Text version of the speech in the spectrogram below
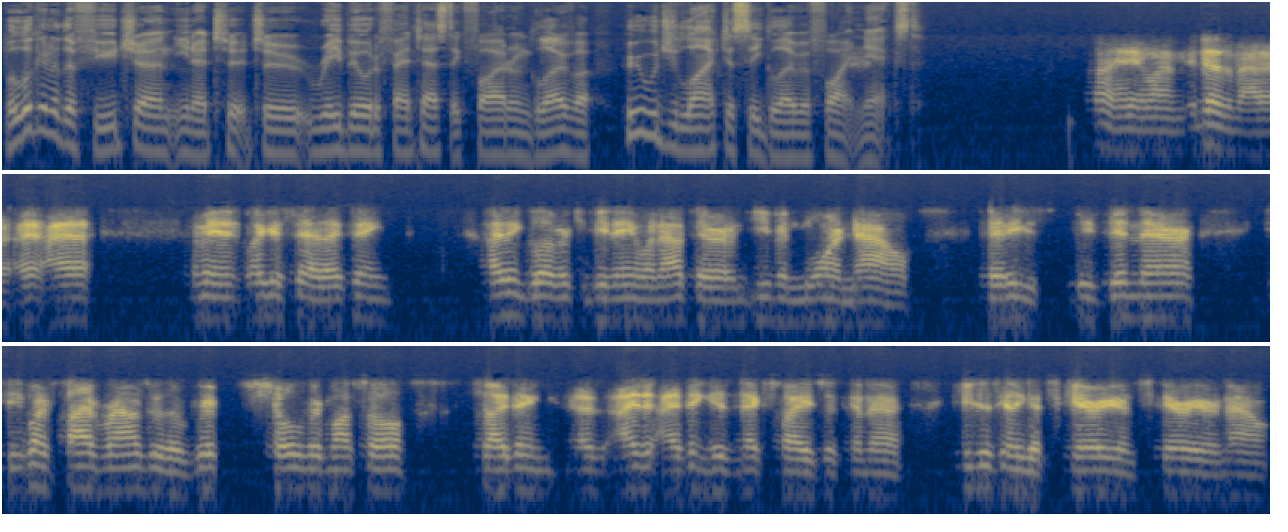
but looking to the future and you know to to rebuild a fantastic fighter in Glover, who would you like to see Glover fight next? Oh, anyone. It doesn't matter. I, I, I mean, like I said, I think, I think Glover can beat anyone out there, and even more now that he's he's been there. He went five rounds with a ripped shoulder muscle. So I think I, I think his next fight is just gonna he's just gonna get scarier and scarier now.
